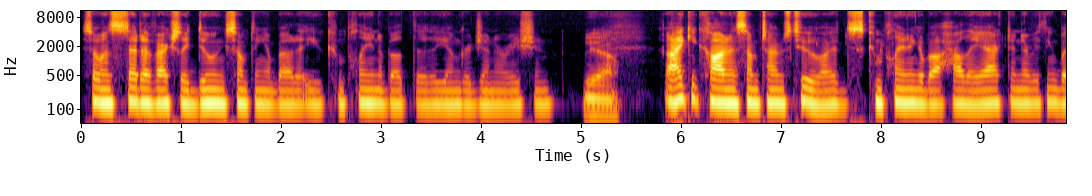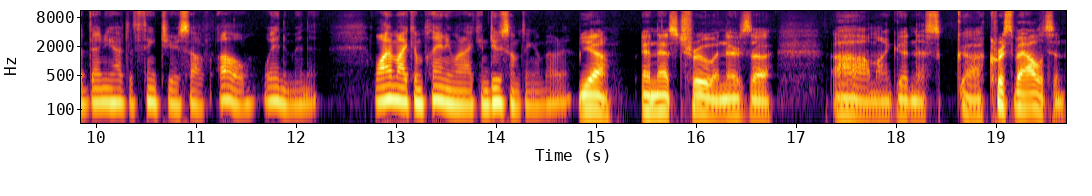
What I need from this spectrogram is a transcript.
So instead of actually doing something about it, you complain about the younger generation. Yeah. I get caught in it sometimes too. I just complaining about how they act and everything, but then you have to think to yourself, "Oh, wait a minute. Why am I complaining when I can do something about it?" Yeah. And that's true. And there's a, oh my goodness, uh, Chris Valentin.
